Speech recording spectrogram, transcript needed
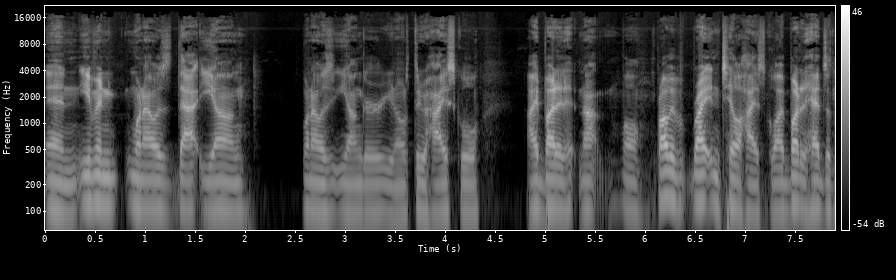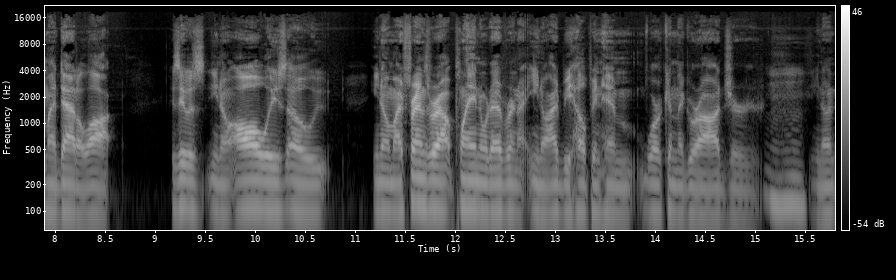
And even when I was that young, when I was younger, you know, through high school, I butted not well, probably right until high school. I butted heads with my dad a lot because it was, you know, always oh, you know, my friends were out playing or whatever, and I, you know, I'd be helping him work in the garage or mm-hmm. you know,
